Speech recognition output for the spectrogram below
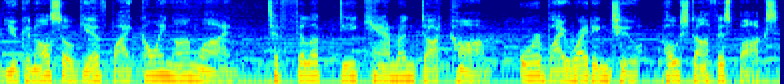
You can also give by going online to philipdcameron.com or by writing to Post Office Box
